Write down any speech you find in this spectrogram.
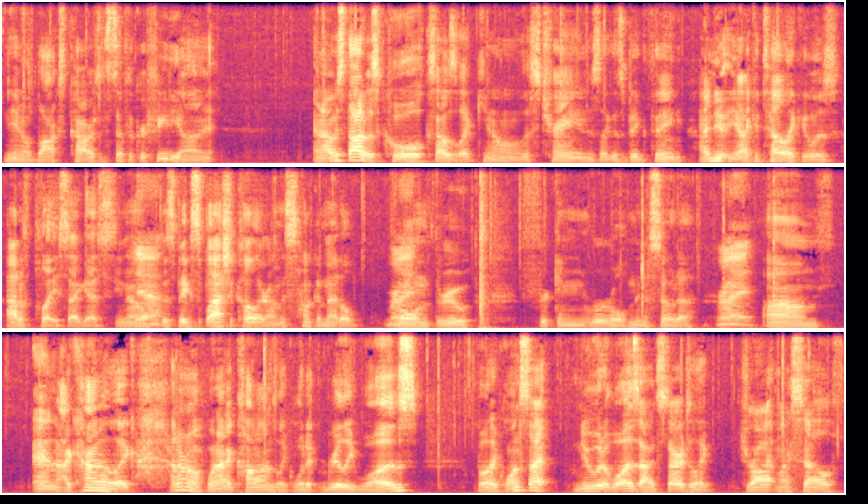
you know, box cars and stuff with graffiti on it. And I always thought it was cool because I was like, you know, this train is like this big thing. I knew, you know, I could tell like it was out of place, I guess, you know, Yeah. this big splash of color on this hunk of metal Right. rolling through freaking rural Minnesota. Right. Um, and I kind of like, I don't know when I caught on to like what it really was, but like once I knew what it was, I'd start to like draw it myself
